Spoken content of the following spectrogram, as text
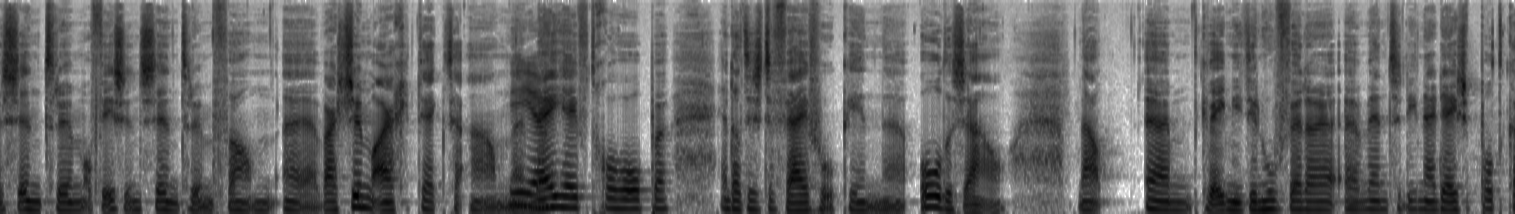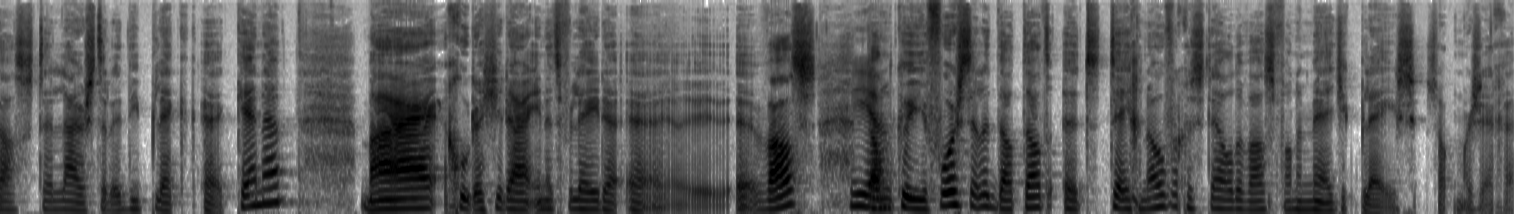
centrum, of is een centrum van waar SUM Architecten aan Ja. mee heeft geholpen. En dat is de Vijfhoek in Oldenzaal. Nou, ehm, ik weet niet in hoeverre eh, mensen die naar deze podcast eh, luisteren die plek eh, kennen. Maar goed, als je daar in het verleden was, Ja, dan kun je je voorstellen dat dat het tegenovergestelde was van een magic place, zou ik maar zeggen.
